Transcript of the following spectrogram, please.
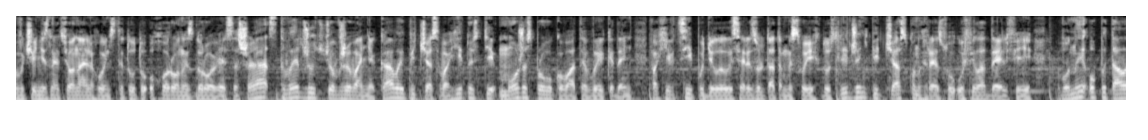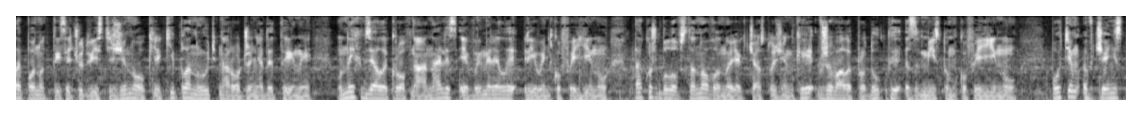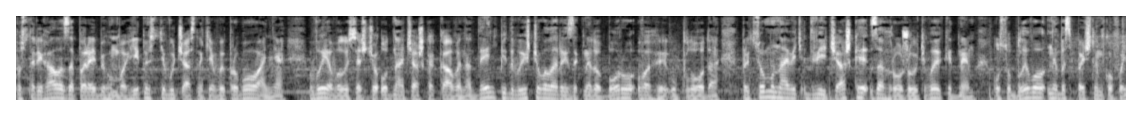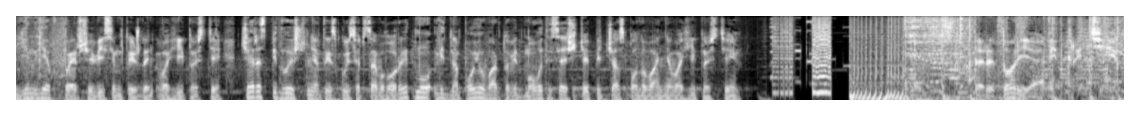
Вчені з Національного інституту охорони здоров'я США стверджують, що вживання кави під час вагітності може спровокувати викидень. Фахівці поділилися результатами своїх досліджень під час конгресу у Філадельфії. Вони опитали понад 1200 жінок, які планують народження дитини. У них взяли кров на аналіз і виміряли рівень кофеїну. Також було встановлено, як часто жінки вживали продукти з вмістом кофеїну. Потім вчені спостерігали за перебігом вагітності в учасників випробування. Виявилося, що одна чашка кави на день підвищувала ризик недобору ваги у плода. При цьому навіть дві чашки загрожують викидним. Особливо небезпечним кофеїн є в перші вісім тиждень вагітності. Через підвищення тиску і серцевого ритму від напою варто відмовитися ще під час планування вагітності. Територія відкриттів.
